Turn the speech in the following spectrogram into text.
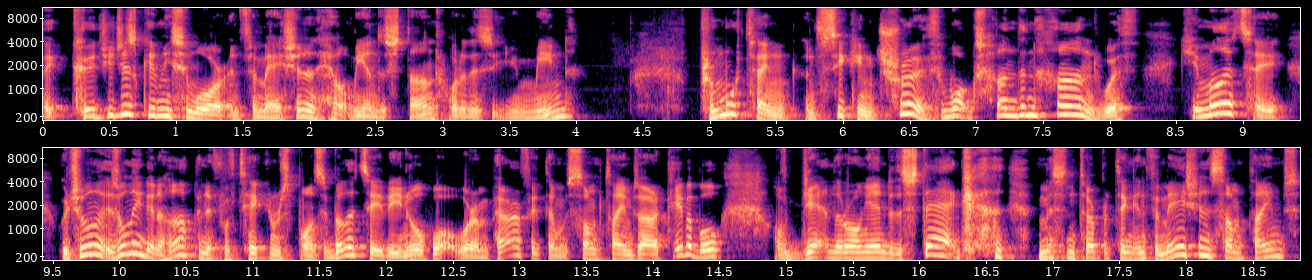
but could you just give me some more information and help me understand what it is that you mean? promoting and seeking truth walks hand in hand with humility, which is only going to happen if we've taken responsibility. That you know what we're imperfect and we sometimes are capable of getting the wrong end of the stick, misinterpreting information. Sometimes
